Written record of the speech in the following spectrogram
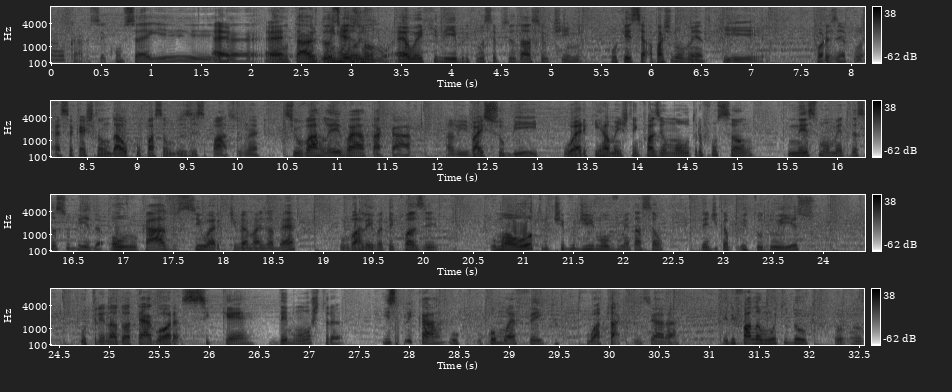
Não, cara, você consegue É, é, É, juntar as duas em coisas. resumo, é o equilíbrio que você precisa dar ao seu time. Porque se, a partir do momento que, por exemplo, essa questão da ocupação dos espaços, né? Se o Varley vai atacar ali, vai subir, o Eric realmente tem que fazer uma outra função nesse momento dessa subida. Ou no caso, se o Eric estiver mais aberto, o Varley vai ter que fazer uma outro tipo de movimentação dentro de campo. E tudo isso, o treinador até agora sequer demonstra explicar o, o- como é feito o ataque do Ceará. Ele fala muito do.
